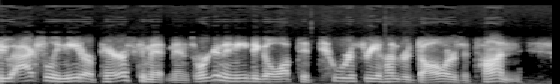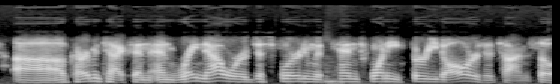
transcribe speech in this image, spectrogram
to actually meet our Paris commitments, we're going to need to go up to two or three hundred dollars a ton uh, of carbon tax. And, and right now we're just flirting with 10, 20, 30 dollars a ton. So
